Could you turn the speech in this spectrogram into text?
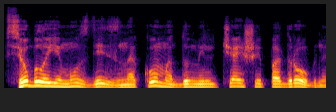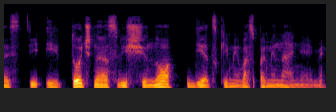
Все было ему здесь знакомо до мельчайшей подробности и точно освещено детскими воспоминаниями.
